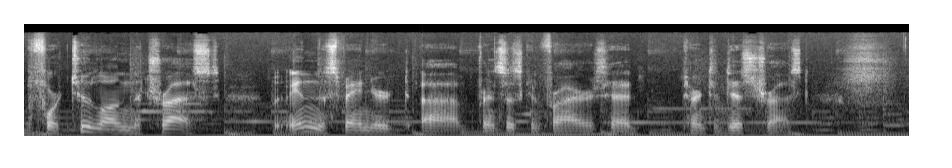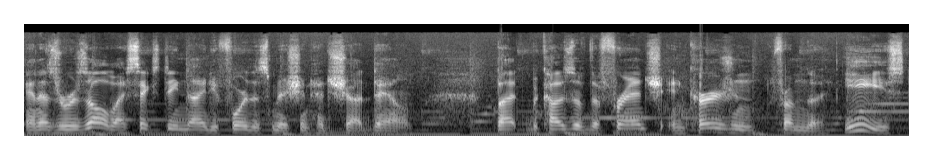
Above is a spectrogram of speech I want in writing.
before too long the trust in the Spaniard uh, Franciscan friars had turned to distrust. And as a result, by 1694 this mission had shut down. But because of the French incursion from the east,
